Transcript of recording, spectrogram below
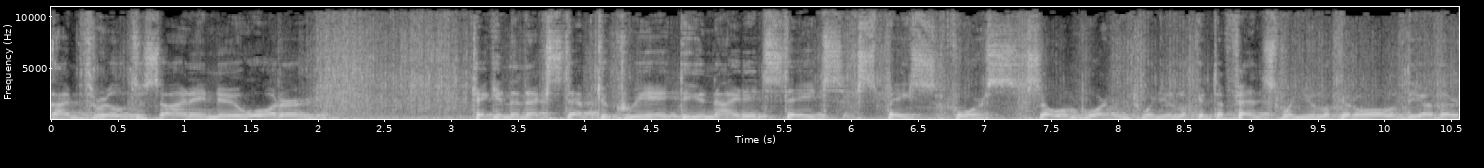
I'm thrilled to sign a new order taking the next step to create the United States Space Force. So important when you look at defense, when you look at all of the other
